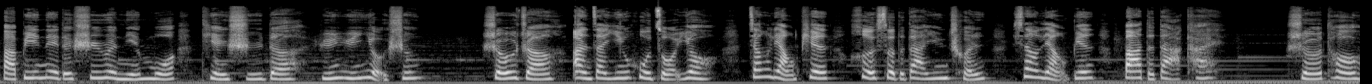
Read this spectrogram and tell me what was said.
把壁内的湿润黏膜舔食得云云有声，手掌按在阴户左右，将两片褐色的大阴唇向两边扒得大开，舌头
